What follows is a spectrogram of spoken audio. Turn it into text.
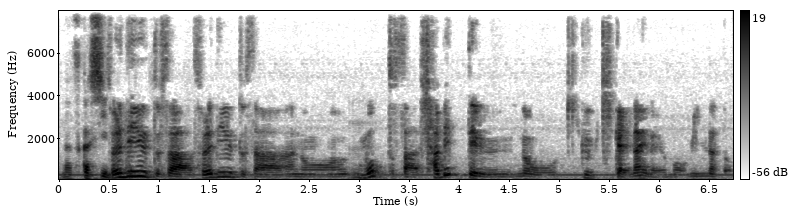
懐かしいなそれで言うとさ、それで言うとさ、あの、うんもっとさ、喋ってるのを聞く機会ないのよ、もうみんなと。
